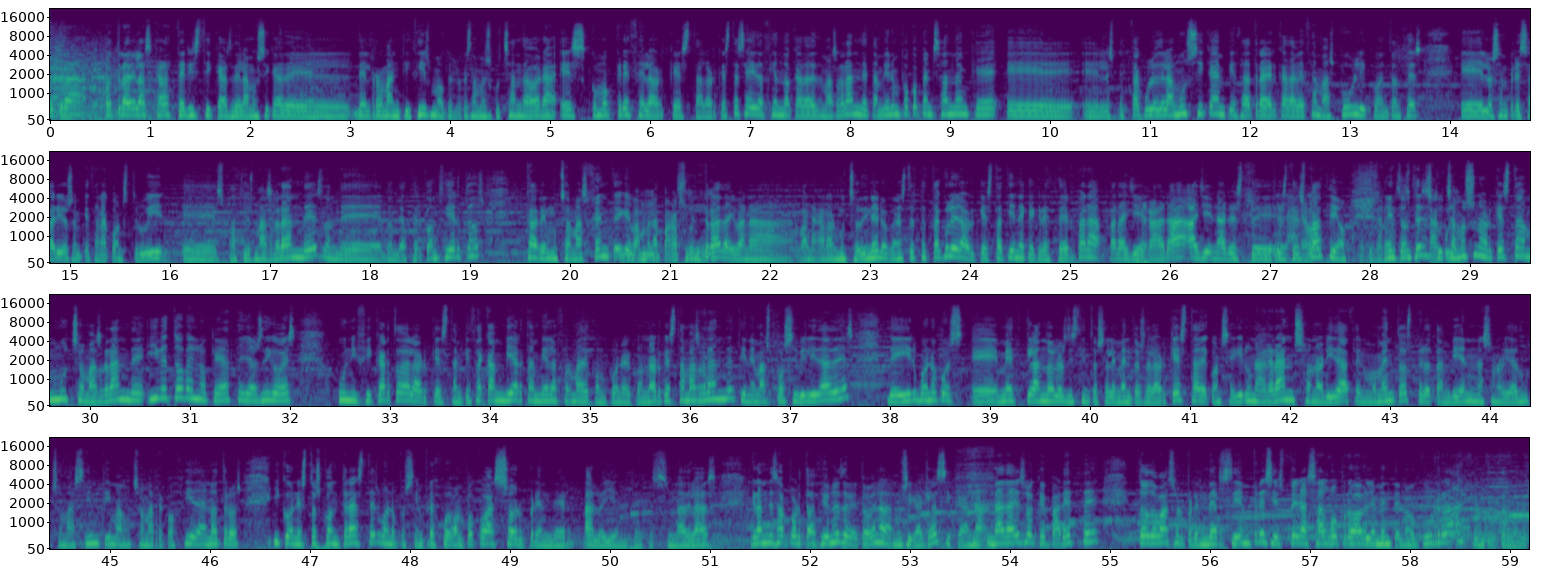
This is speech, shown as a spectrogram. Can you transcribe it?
Bueno, y otra, de las características de la música del, del romanticismo, que es lo que estamos escuchando ahora, es cómo crece la orquesta. La orquesta se ha ido haciendo cada vez más grande, también un poco pensando en que eh, el espectáculo de la música empieza a atraer cada vez a más público. Entonces, eh, los empresarios empiezan a construir eh, espacios más grandes donde, donde hacer conciertos. Cabe mucha más gente que van a pagar su entrada y van a, van a ganar mucho dinero con este espectáculo y la orquesta tiene que crecer para, para llegar a, a llenar este, este espacio. Entonces escuchamos una orquesta mucho más y Beethoven lo que hace, ya os digo, es unificar toda la orquesta. Empieza a cambiar también la forma de componer. Con una orquesta más grande tiene más posibilidades de ir, bueno, pues eh, mezclando los distintos elementos de la orquesta, de conseguir una gran sonoridad en momentos, pero también una sonoridad mucho más íntima, mucho más recogida en otros. Y con estos contrastes, bueno, pues siempre juega un poco a sorprender al oyente, que es una de las grandes aportaciones de Beethoven a la música clásica. Na- nada es lo que parece, todo va a sorprender siempre. Si esperas algo, probablemente no ocurra. Entonces, bueno,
